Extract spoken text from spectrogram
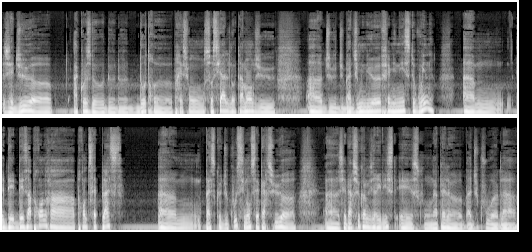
j'ai dû à cause de d'autres de, pressions sociales, notamment du euh, du, du, bah, du milieu féministe Gwyn, euh, désapprendre à prendre cette place euh, parce que du coup sinon c'est perçu euh, euh c'est perçu comme viriliste et ce qu'on appelle euh, bah, du coup la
